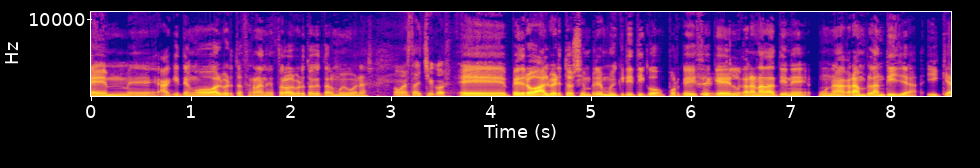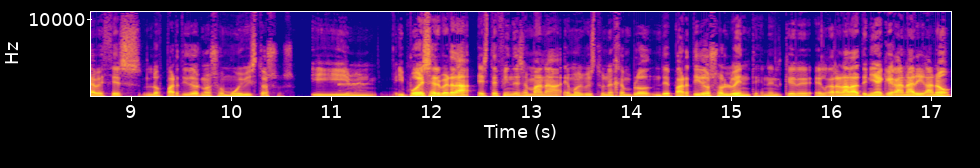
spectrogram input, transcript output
Em, eh, aquí tengo a Alberto Fernández. Hola Alberto, ¿qué tal? Muy buenas. ¿Cómo estás, chicos? Eh, Pedro, Alberto siempre es muy crítico porque dice que el Granada tiene una gran plantilla y que a veces los partidos no son muy vistosos. Y, puede ser verdad. Este fin de semana hemos visto un ejemplo de partido solvente en el que el Granada tenía que ganar y ganó.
